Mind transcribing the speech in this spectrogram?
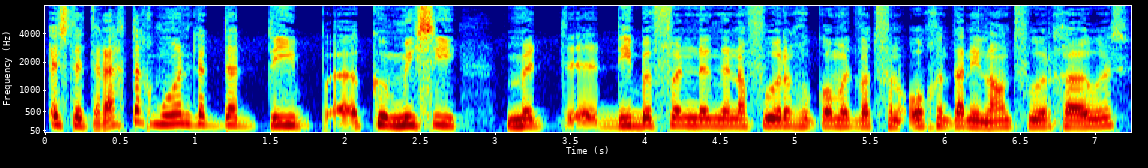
Is dit regtig moontlik dat die uh, kommissie met uh, die bevindinge na vore gekom het wat vanoggend aan die land voorgehou is?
